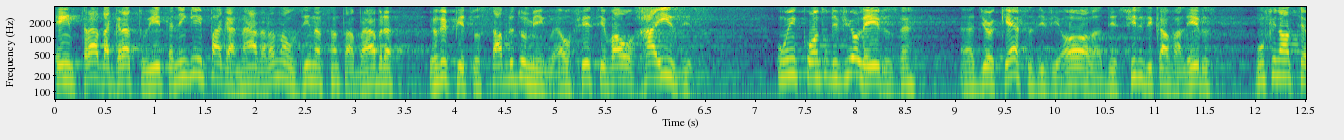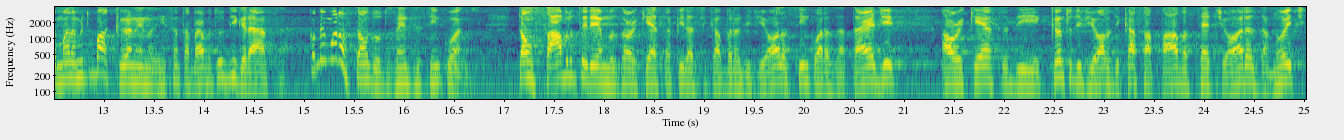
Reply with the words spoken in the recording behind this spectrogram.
Entrada gratuita, ninguém paga nada lá na usina Santa Bárbara. Eu repito, sábado e domingo é o Festival Raízes, um encontro de violeiros, né? Eh, de orquestras de viola, desfile de cavaleiros. Um final de semana muito bacana em Santa Bárbara, tudo de graça. Comemoração dos 205 anos. Então, sábado teremos a Orquestra Piracicabana de Viola, 5 horas da tarde, a Orquestra de Canto de Viola de Caçapava, 7 horas da noite,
